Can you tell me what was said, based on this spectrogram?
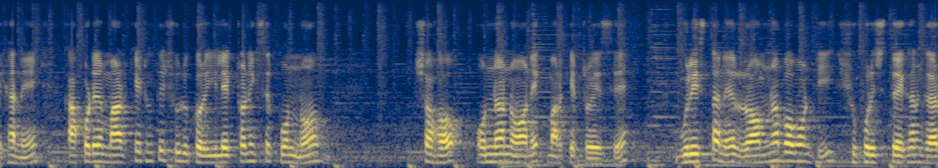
এখানে কাপড়ের মার্কেট হতে শুরু করে ইলেকট্রনিক্সের পণ্য সহ অন্যান্য অনেক মার্কেট রয়েছে। গুলিস্তানের রমনা ভবনটি সুপরিচিত এখানকার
